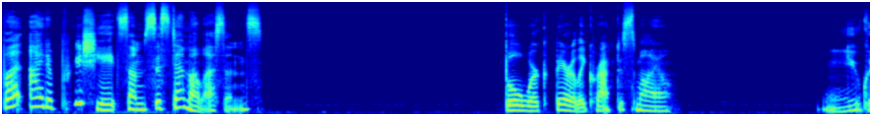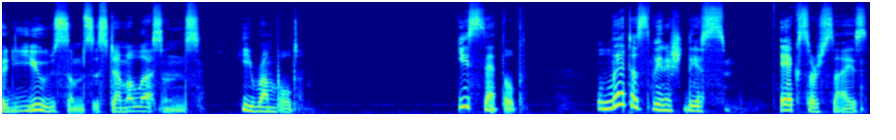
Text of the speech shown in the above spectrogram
But I'd appreciate some Systema lessons. Bulwark barely cracked a smile. You could use some Systema lessons, he rumbled. Is settled. Let us finish this exercise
